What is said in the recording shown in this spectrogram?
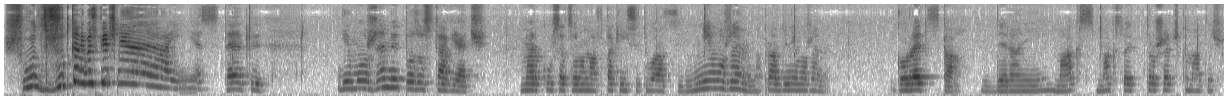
Schulz, rzutka niebezpiecznie! Aj, niestety. Nie możemy pozostawiać Markusa Coroma w takiej sytuacji. Nie możemy, naprawdę nie możemy. Gorecka, Derani, Max. Max tutaj troszeczkę ma też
